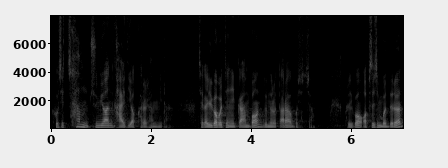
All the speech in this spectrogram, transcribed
그것이 참 중요한 가이드 역할을 합니다. 제가 읽어볼 테니까 한번 눈으로 따라와 보시죠. 그리고 없으신 분들은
